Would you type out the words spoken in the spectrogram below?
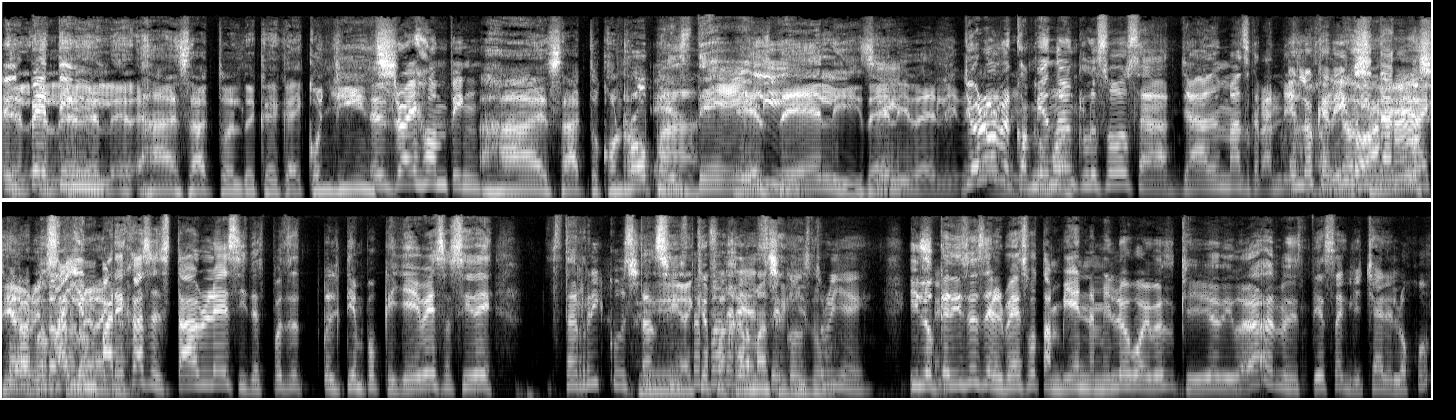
El petting. ajá, exacto. El de que, que- con jeans. El dry humping. Ajá, exacto. Con ropa. Es deli. Es deli, Sí. deli, deli. Yo lo deli. recomiendo ¿Cómo? incluso, o sea, ya más grande. Es lo que digo, y O sea, en parejas estables y después del tiempo que lleves, así de, está rico, está Sí, sí, hay que padre, fajar más se seguido. construye. Y lo que dices del beso también, a mí luego hay veces que yo digo, ah, me empieza a glitchar el ojo.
